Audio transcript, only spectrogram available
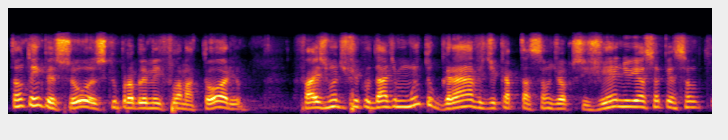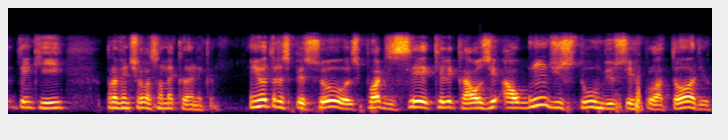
Então, tem pessoas que o problema inflamatório faz uma dificuldade muito grave de captação de oxigênio e essa pessoa tem que ir para ventilação mecânica. Em outras pessoas, pode ser que ele cause algum distúrbio circulatório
